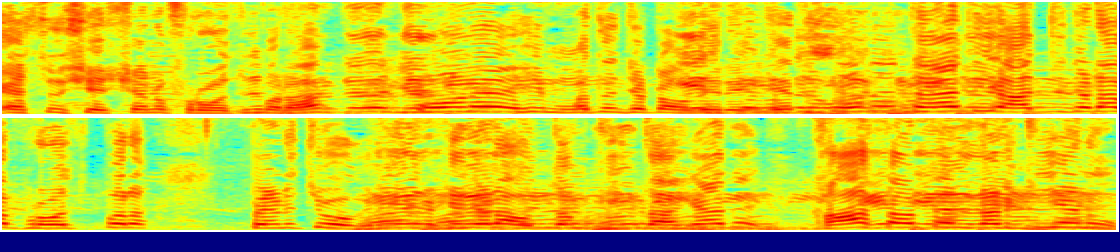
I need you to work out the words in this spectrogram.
ਐਸੋਸੀਏਸ਼ਨ ਫਿਰੋਜ਼ਪੁਰ ਆ ਉਹਨੇ ਹਿੰਮਤ ਜਟਾਉਂਦੇ ਰਹਿੰਦੇ ਤੇ ਉਹਦੇ ਤਹਿਤ ਹੀ ਅੱਜ ਜਿਹੜਾ ਫਿਰੋਜ਼ਪੁਰ ਪਿੰਡ ਝੋਗਰੀ ਵਿਖੇ ਜਿਹੜਾ ਉਦਮ ਕੀਤਾ ਗਿਆ ਤੇ ਖਾਸ ਤੌਰ ਤੇ ਲੜਕੀਆਂ ਨੂੰ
